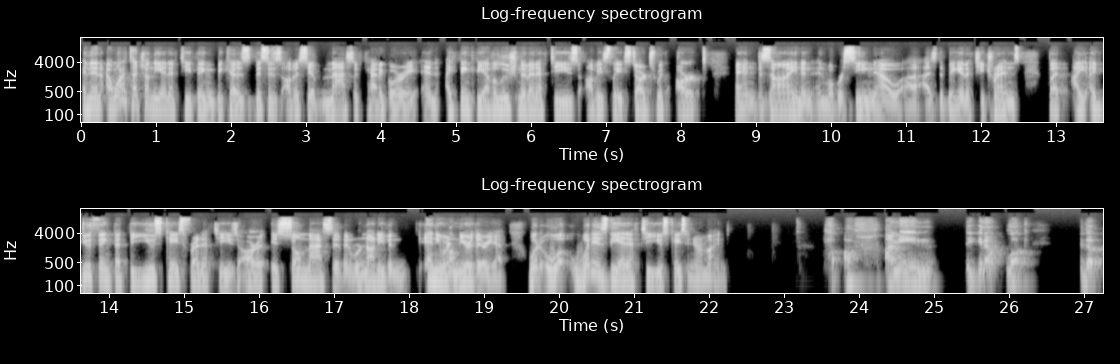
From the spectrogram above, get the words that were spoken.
And then I want to touch on the NFT thing because this is obviously a massive category. And I think the evolution of NFTs, obviously, it starts with art and design and, and what we're seeing now uh, as the big NFT trends. But I, I, do think that the use case for NFTs are is so massive, and we're not even anywhere oh. near there yet. What what what is the NFT use case in your mind? Oh, I mean, you know, look, the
